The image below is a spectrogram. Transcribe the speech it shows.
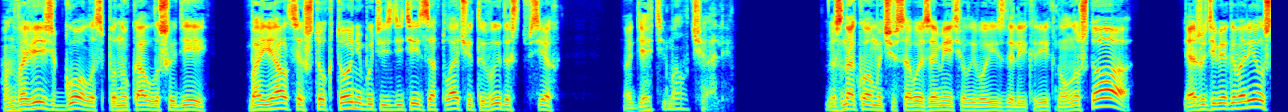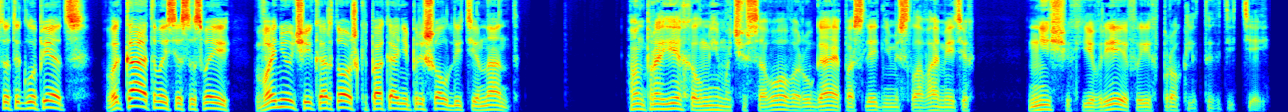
Он во весь голос понукал лошадей, боялся, что кто-нибудь из детей заплачет и выдаст всех. Но дети молчали. Знакомый часовой заметил его издали и крикнул. «Ну что? Я же тебе говорил, что ты глупец. Выкатывайся со своей вонючей картошкой, пока не пришел лейтенант». Он проехал мимо часового, ругая последними словами этих нищих евреев и их проклятых детей.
